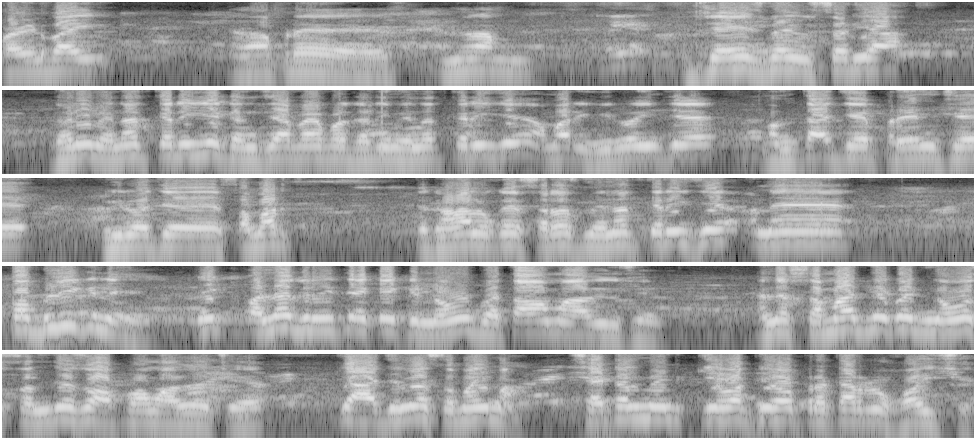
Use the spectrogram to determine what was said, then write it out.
પ્રવીણભાઈ આપણે નામ જયેશભાઈ ઉસડિયા. ઘણી મહેનત કરી છે, ઘનશ્યામભાઈ પણ ઘણી મહેનત કરી છે. અમારી હિરોઈન છે, મમતા છે, પ્રેમ છે હીરો છે, સમર્થ. એ ઘણા લોકોએ સરસ મહેનત કરી છે અને પબ્લિકને એક અલગ રીતે કંઈક નવું બતાવવામાં આવ્યું છે. અને સમાજને કોઈક નવો સંદેશો આપવામાં આવ્યો છે કે આજના સમયમાં સેટલમેન્ટ કેવા કેવા પ્રકારનું હોય છે.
